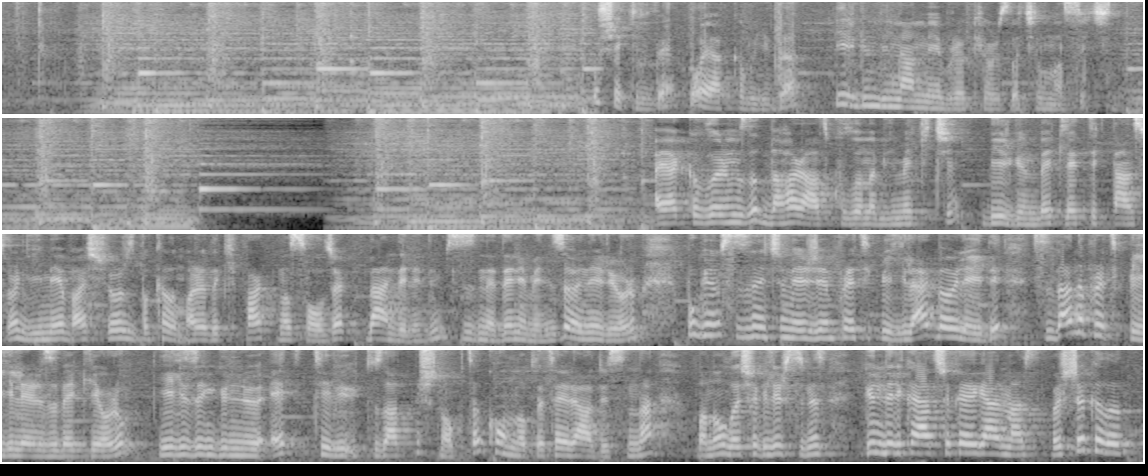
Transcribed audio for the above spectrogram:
Bu şekilde bu ayakkabıyı da bir gün dinlenmeye bırakıyoruz açılması için. Ayakkabılarımızı daha rahat kullanabilmek için bir gün beklettikten sonra giymeye başlıyoruz. Bakalım aradaki fark nasıl olacak? Ben denedim. Sizin de denemenizi öneriyorum. Bugün sizin için vereceğim pratik bilgiler böyleydi. Sizden de pratik bilgilerinizi bekliyorum. Yeliz'in günlüğü et tv360.com.tr adresinden bana ulaşabilirsiniz. Gündelik hayat şakaya gelmez. Hoşçakalın.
